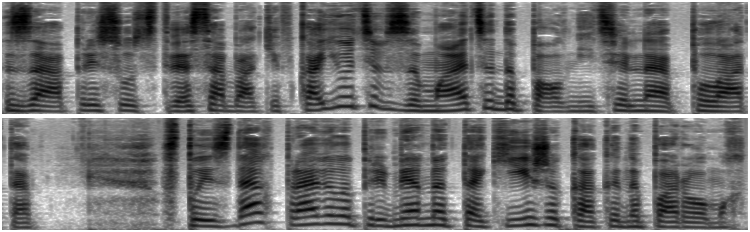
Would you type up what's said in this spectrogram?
За присутствие собаки в каюте взимается дополнительная плата. В поездах правила примерно такие же, как и на паромах.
